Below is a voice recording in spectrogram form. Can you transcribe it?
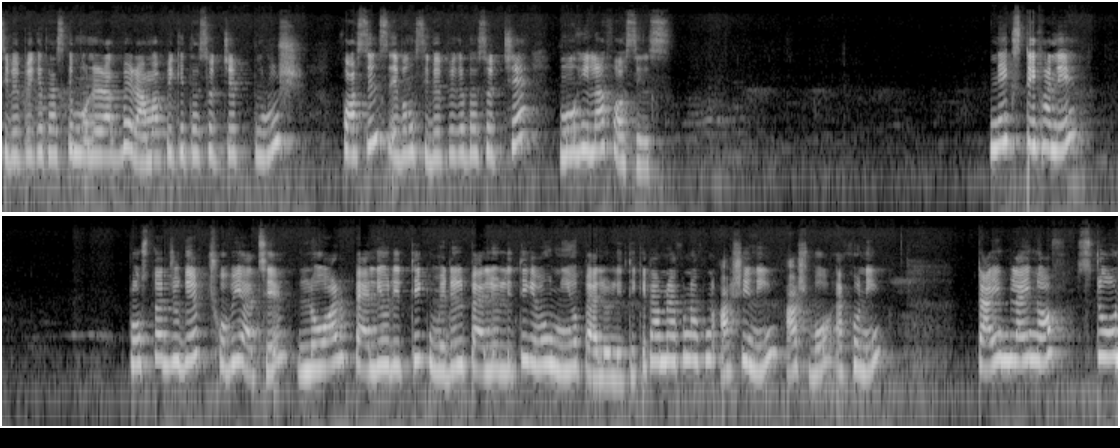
সিবেপিকেথাসকে মনে রাখবে। রামাপিকেথাস হচ্ছে পুরুষ ফসিলস এবং সিবেপিকেথাস হচ্ছে মহিলা ফসিলস নেক্সট এখানে প্রস্তর যুগের ছবি আছে লোয়ার প্যালিওলিথিক মিডল প্যালিওলিথিক এবং নিও প্যালিওলিথিক এটা আমরা এখন এখন আসিনি, আসব এখনই। টাইম লাইন অফ স্টোন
